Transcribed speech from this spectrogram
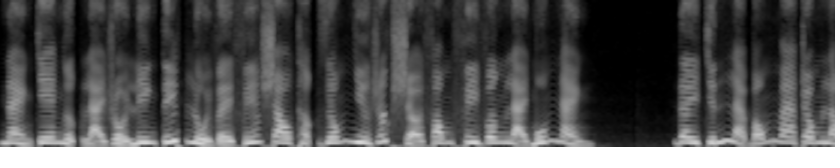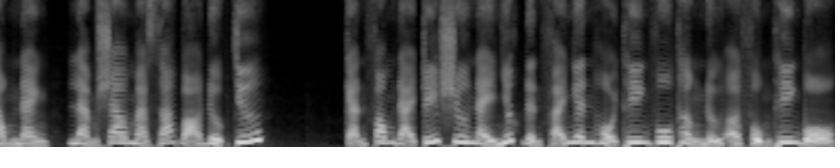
Nàng che ngực lại rồi liên tiếp lùi về phía sau thật giống như rất sợ Phong Phi Vân lại muốn nàng. Đây chính là bóng ma trong lòng nàng, làm sao mà xóa bỏ được chứ? Cảnh Phong đại trí sư này nhất định phải nghênh hội Thiên Vu thần nữ ở Phụng Thiên Bộ.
